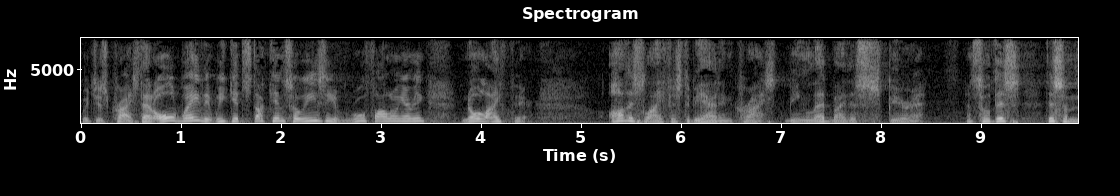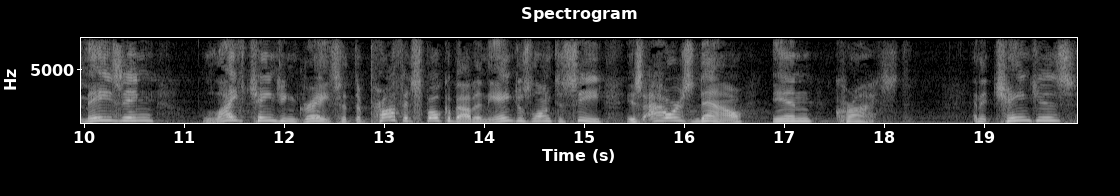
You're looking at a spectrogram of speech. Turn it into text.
which is Christ. That old way that we get stuck in so easy of rule following everything, no life there. All this life is to be had in Christ, being led by the Spirit. And so, this, this amazing, life changing grace that the prophet spoke about and the angels long to see is ours now in Christ. And it changes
